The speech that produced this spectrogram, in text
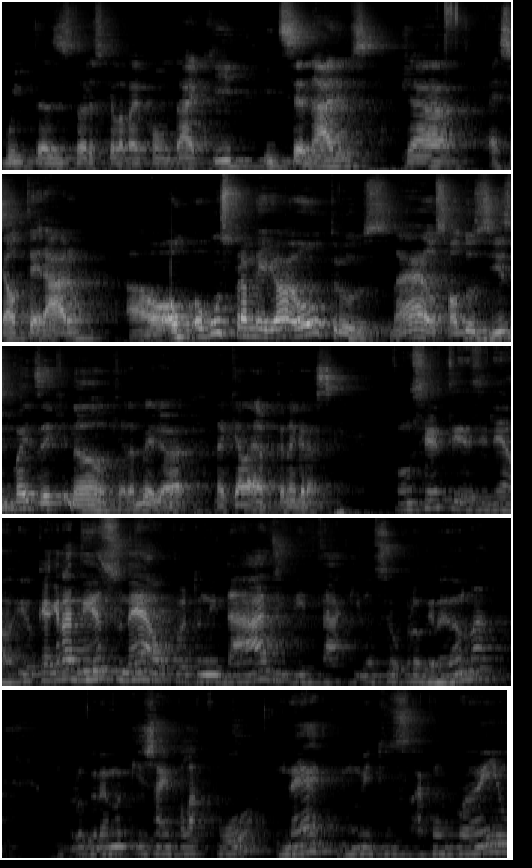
muitas histórias que ela vai contar aqui e de cenários já eh, se alteraram. Al- Alguns para melhor, outros, né? O saudosismo vai dizer que não, que era melhor naquela época, né, Graça? Com certeza, Léo. Eu que agradeço né, a oportunidade de estar aqui no seu programa, um programa que já emplacou, né? Muitos acompanham,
